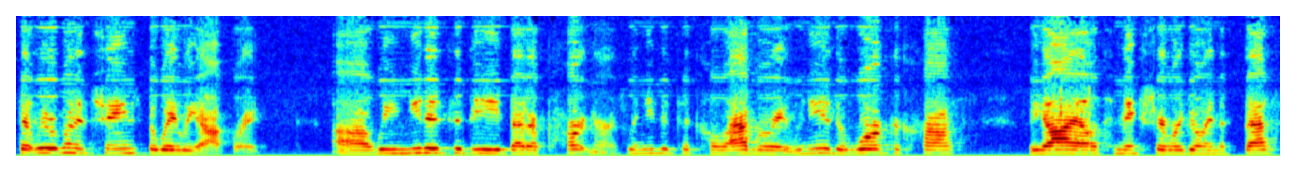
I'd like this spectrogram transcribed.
that we were going to change the way we operate. Uh, we needed to be better partners. We needed to collaborate. We needed to work across the aisle to make sure we're doing the best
